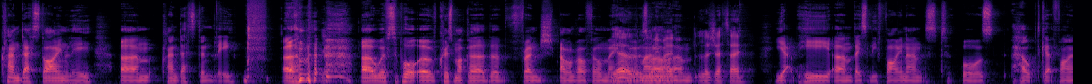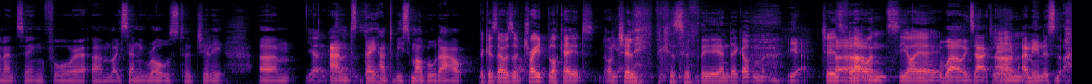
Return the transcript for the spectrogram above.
clandestinely, um, clandestinely, um, uh, with support of Chris Marker, the French avant-garde filmmaker. Yeah, the man well. who made um, Le Jetée. yeah, he um, basically financed or helped get financing for it, um, like sending rolls to Chile. Um, Yeah, and they had to be smuggled out. because there was a trade blockade on Chile because of the Allende government. Yeah. Cheers for that Um, one, CIA. Well, exactly. Um, I mean, it's not.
